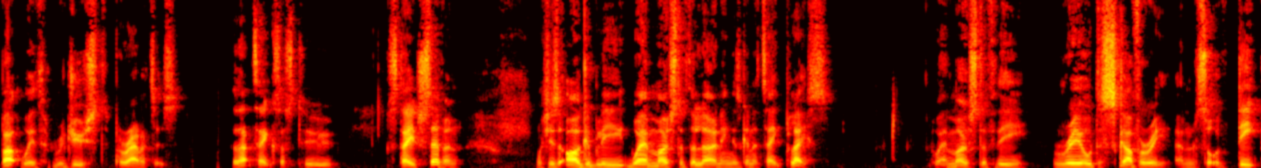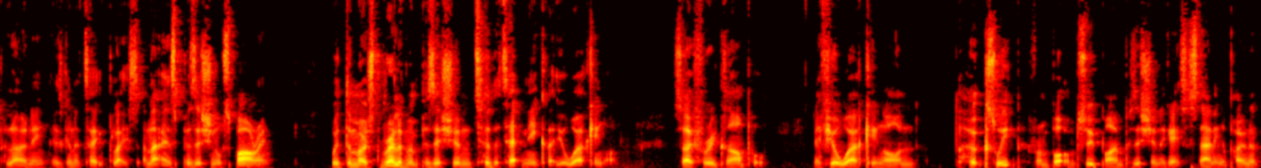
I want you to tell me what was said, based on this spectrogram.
but with reduced parameters. So that takes us to stage seven, which is arguably where most of the learning is going to take place, where most of the real discovery and sort of deep learning is going to take place, and that is positional sparring with the most relevant position to the technique that you're working on. So, for example, if you're working on the hook sweep from bottom supine position against a standing opponent,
